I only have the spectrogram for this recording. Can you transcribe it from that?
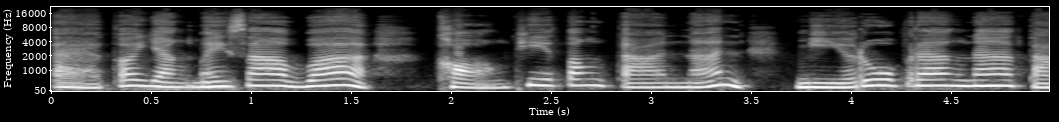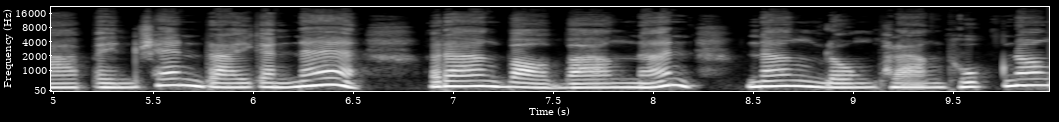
แต่ก็ยังไม่ทราบว่า ของที่ต้องการนั้นมีรูปร่างหน้าตาเป็นเช่นไรกันแน่ ร่างบอบบางนั้น นั่งลงพลางทุบน่อง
